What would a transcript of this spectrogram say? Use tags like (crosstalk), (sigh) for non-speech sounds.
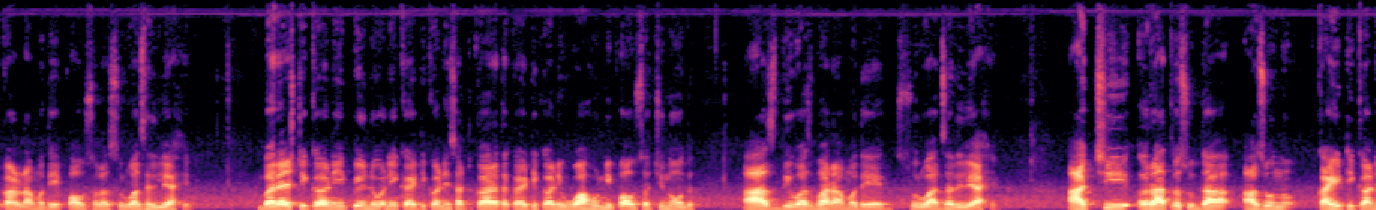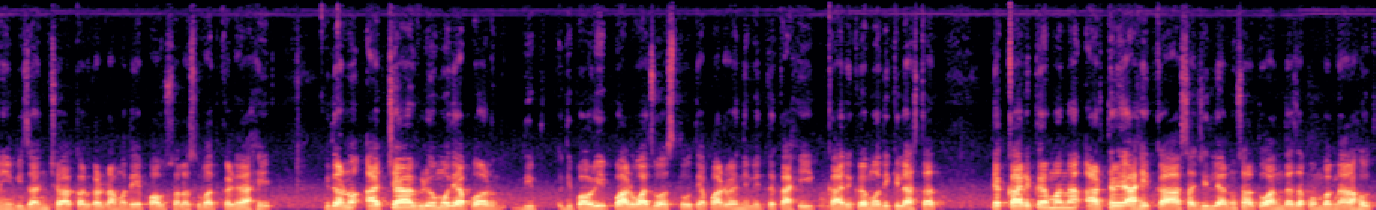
काळामध्ये पावसाला सुरुवात झालेली आहे. बऱ्याच ठिकाणी पेंडवणी काही ठिकाणी सटकार आता काही ठिकाणी वाहुनी पावसाची नोंद आज दिवसभरामध्ये सुरुवात झालेली आहे. आजची रात्रसुद्धा अजून काही ठिकाणी विजांच्या कडकडामध्ये पावसाला सुरुवात करणार आहे. मित्रांनो आजच्या व्हिडिओमध्ये आपण दीप दीपावली पाडवा जो असतो त्या पाडव्यानिमित्त काही कार्यक्रम देखील असतात. त्या कार्यक्रमांना अडथळे आहेत का असा जिल्ह्यानुसार तो अंदाज आपण बघणार आहोत.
